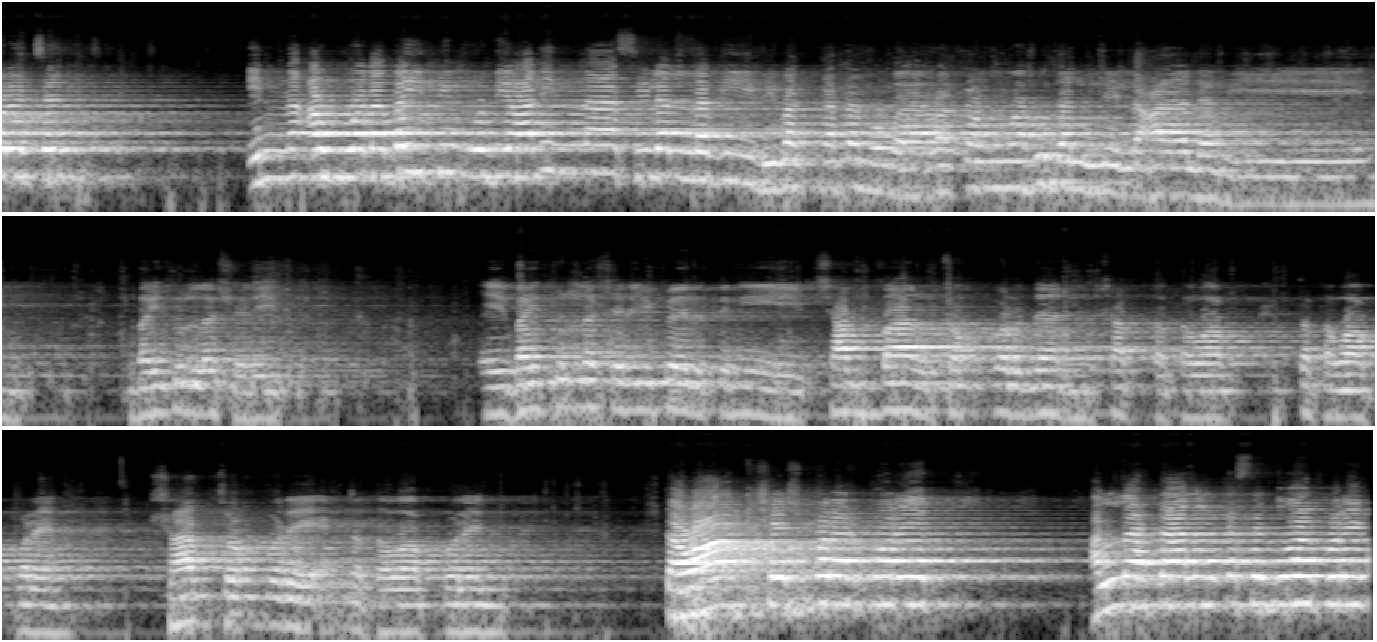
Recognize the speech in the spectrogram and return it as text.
করেছেন বাইতুল্লাহ শরীফ, এই বাইতুল্লাহ শরীফের তিনি সাতবার চক্কর দেন, সাতটা তাওয়াফ, একটা তাওয়াফ করেন, সাত চক্করে একটা তাওয়াফ করেন। তাওয়াফ শেষ করার পরে আল্লাহ তাআলার কাছে দোয়া করেন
